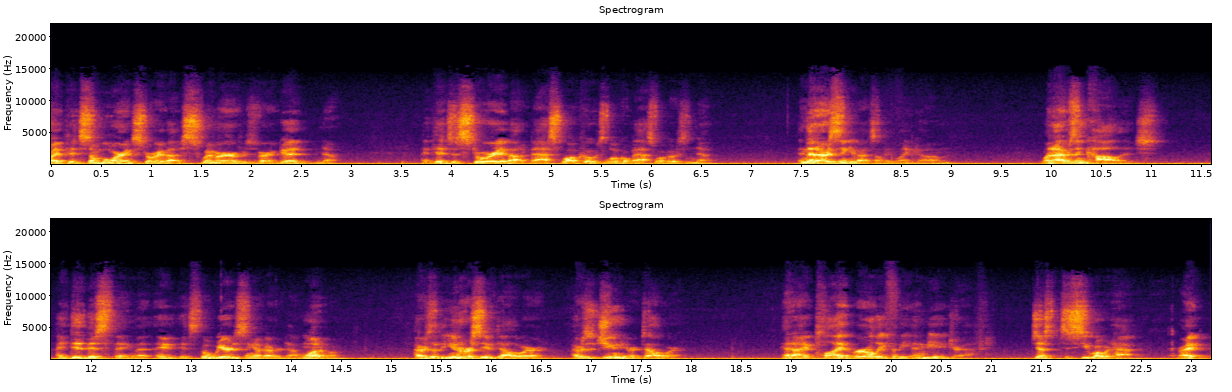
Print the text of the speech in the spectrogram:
I pitched some boring story about a swimmer who's very good. No. I pitched a story about a basketball coach, local basketball coach. No. And then I was thinking about something like um, when I was in college, I did this thing that it's the weirdest thing I've ever done. One of them. I was at the University of Delaware. I was a junior at Delaware, and I applied early for the NBA draft just to see what would happen. Right?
